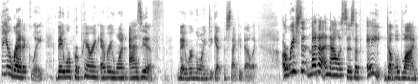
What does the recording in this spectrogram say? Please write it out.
theoretically, they were preparing everyone as if they were going to get the psychedelic. A recent meta analysis of eight double blind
